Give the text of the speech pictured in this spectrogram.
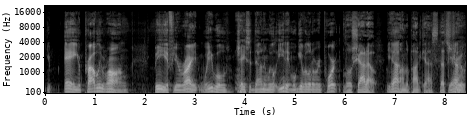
you, A, you're probably wrong. B, if you're right, we will chase it down and we'll eat it. We'll give a little report, a little shout out, yeah, on the podcast. That's yeah. true.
